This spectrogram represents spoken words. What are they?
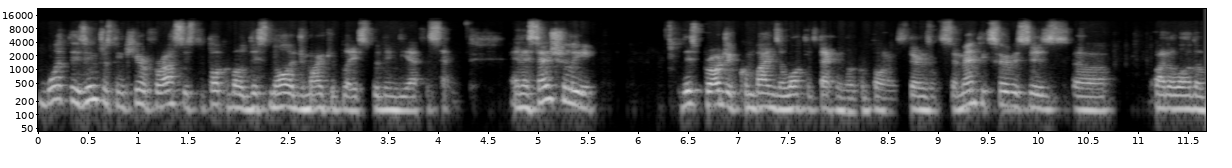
what is interesting here for us is to talk about this knowledge marketplace within the FSM. And essentially, this project combines a lot of technical components. There's semantic services, uh, quite a lot of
